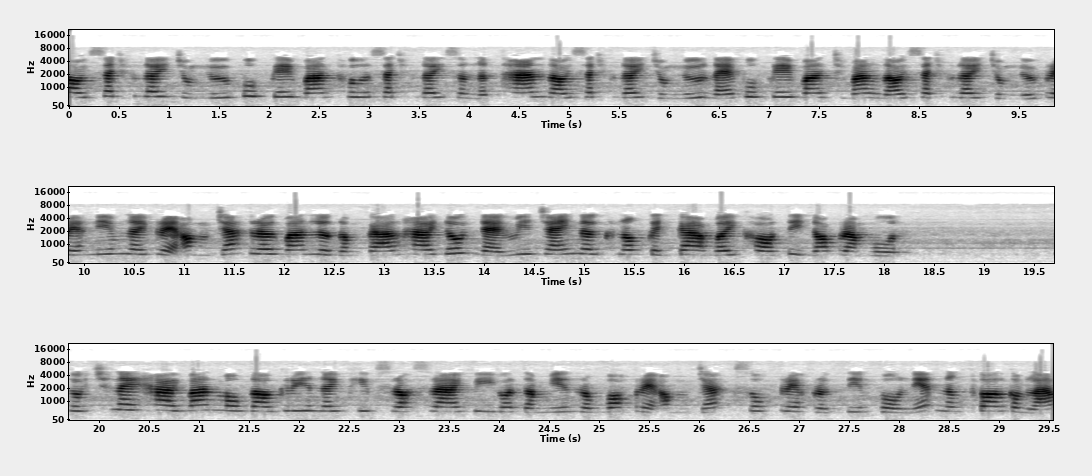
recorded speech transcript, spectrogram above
ដោយសេចក្តីជំងឺពួកគេបានធ្វើសេចក្តីសន្និដ្ឋានដោយសេចក្តីជំងឺដែលពួកគេបានច្បាំងដោយសេចក្តីជំងឺព្រះនាមនៃព្រះអង្គម្ចាស់ត្រូវបានលើកដំកើងហើយដូចដែលមានចែងនៅក្នុងកិច្ចការ3ខទី19ដូច្នេះហើយបានមកដល់គ្រានៃភាពស្រស់ស្រាយពីវត្តមានរបស់ព្រះអង្គ ម្ចាស់សូមព្រះប្រទានពរអ្នកនិងផ្ដល់កម្លាំង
